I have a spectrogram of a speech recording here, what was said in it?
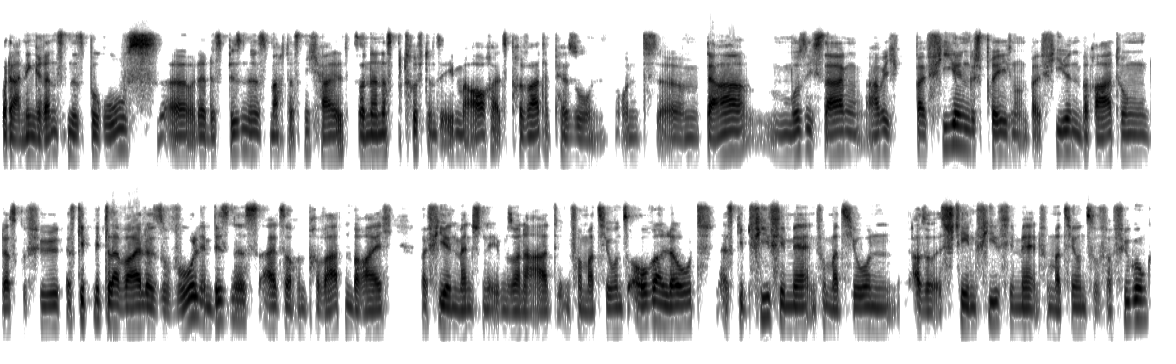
oder an den Grenzen des Berufs oder des Business macht das nicht halt, sondern das betrifft uns eben auch als private Person. Und ähm, da muss ich sagen, habe ich bei vielen Gesprächen und bei vielen Beratungen das Gefühl, es gibt mittlerweile sowohl im Business als auch im privaten Bereich bei vielen Menschen eben so eine Art Informationsoverload. Es gibt viel, viel mehr Informationen, also es stehen viel, viel mehr Informationen zur Verfügung,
